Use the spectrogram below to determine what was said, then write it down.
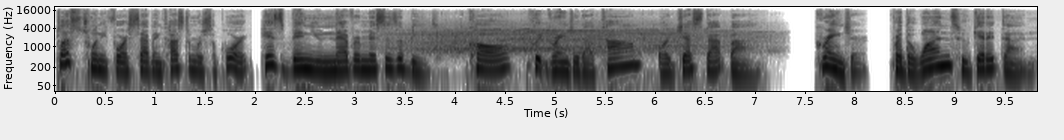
plus 24 7 customer support, his venue never misses a beat. Call quickgrainger.com or just stop by. Grainger, for the ones who get it done.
